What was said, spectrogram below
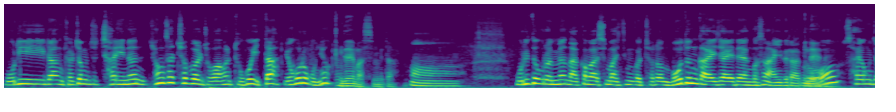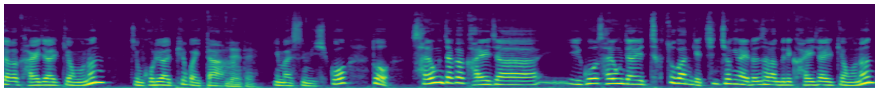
우리랑 결정적 차이는 형사처벌 조항을 두고 있다. 요거로군요. 네, 맞습니다. 어. 우리도 그러면 아까 말씀하신 것처럼 모든 가해자에 대한 것은 아니더라도 네네. 네. 사용자가 가해자일 경우는 지금 고려할 필요가 있다. 네네. 네. 이 말씀이시고 또 사용자가 가해자이고 사용자의 특수관계, 친척이나 이런 사람들이 가해자일 경우는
